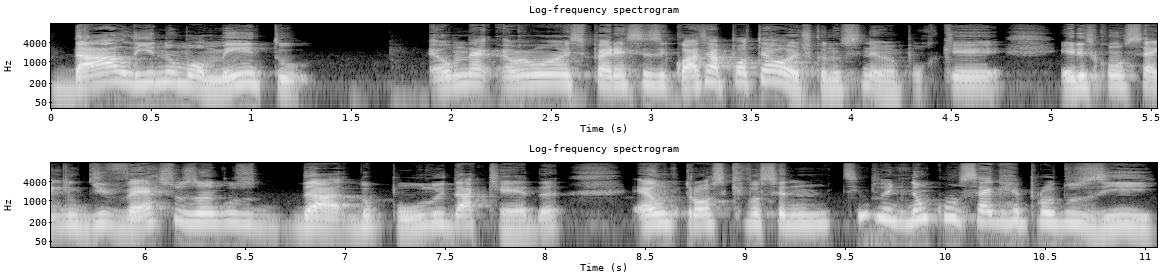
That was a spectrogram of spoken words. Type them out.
dá ali no momento é, um, é uma experiência assim, quase apoteótica no cinema, porque eles conseguem diversos ângulos da, do pulo e da queda. É um troço que você simplesmente não consegue reproduzir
